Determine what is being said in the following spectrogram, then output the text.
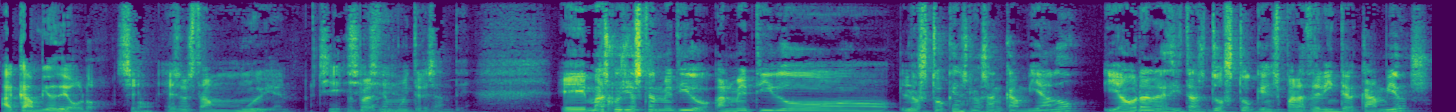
a cambio de oro. Sí, ¿no? eso está muy bien. Sí, Me sí, parece sí. muy interesante. Eh, más cosillas que han metido. Han metido. Los tokens los han cambiado y ahora necesitas dos tokens para hacer intercambios.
